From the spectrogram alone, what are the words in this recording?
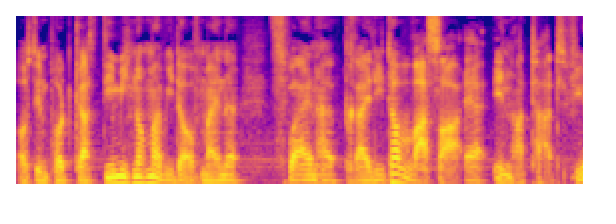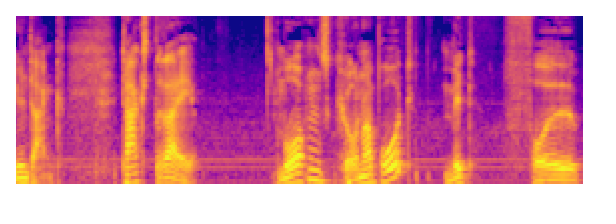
aus dem Podcast, die mich nochmal wieder auf meine zweieinhalb, drei Liter Wasser erinnert hat. Vielen Dank. Tags drei. Morgens Körnerbrot mit voll,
